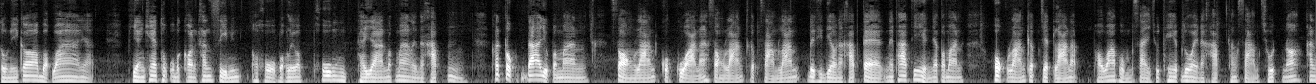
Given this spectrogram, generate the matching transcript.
ตรงนี้ก็บอกว่าเนี่ย พียงแค่ทบอุปกรณ์ขั้นสี่นี้โอ้โห บอกเลยว่าพุ่งทะยานมาก ๆ เลยนะครับ อืมก็ตกได้อยู่ประมาณ 2 ล้านกว่าๆนะ2ล้านเกือบ3 ล้านเลยทีเดียวนะครับ แต่ในภาพที่เห็นเนี่ยประมาณ 6 ล้านเกือบ7 ล้านอะ เพราะว่าผมใส่ชุดเทพด้วยนะครับ ทั้ง 3 ชุดเนาะขั้น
